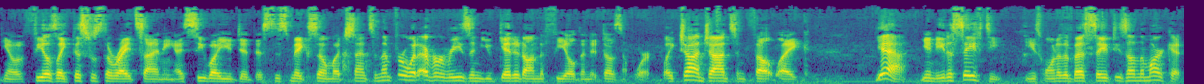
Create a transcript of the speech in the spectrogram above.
you know it feels like this was the right signing. I see why you did this. This makes so much sense. And then for whatever reason, you get it on the field and it doesn't work. Like John Johnson felt like, yeah, you need a safety. He's one of the best safeties on the market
